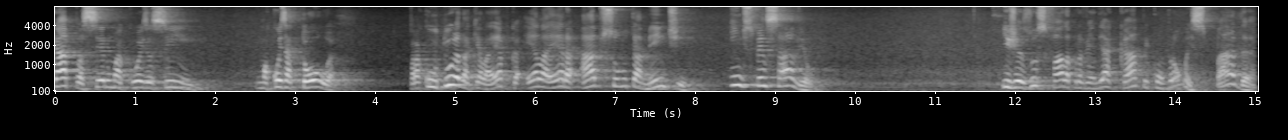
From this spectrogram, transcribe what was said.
capa ser uma coisa assim, uma coisa à toa. Para a cultura daquela época, ela era absolutamente indispensável. E Jesus fala para vender a capa e comprar uma espada.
